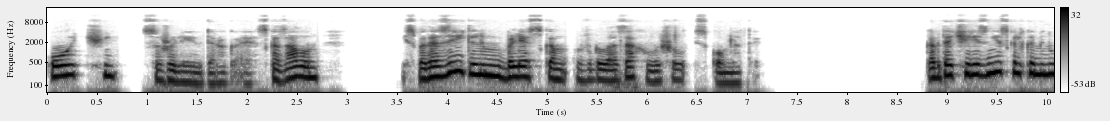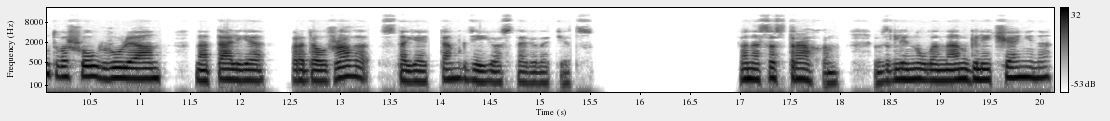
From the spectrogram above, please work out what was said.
очень сожалею, дорогая, — сказал он и с подозрительным блеском в глазах вышел из комнаты. Когда через несколько минут вошел Жулиан, Наталья продолжала стоять там, где ее оставил отец. Она со страхом взглянула на англичанина,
